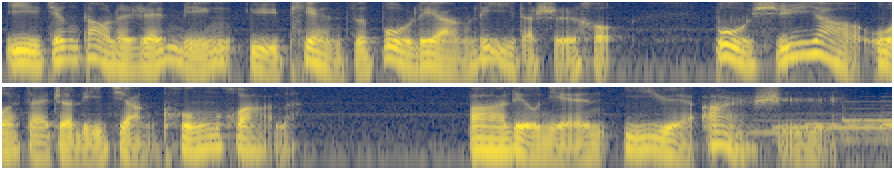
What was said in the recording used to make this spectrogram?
已经到了人民与骗子不两立的时候，不需要我在这里讲空话了。八六年一月二十日。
